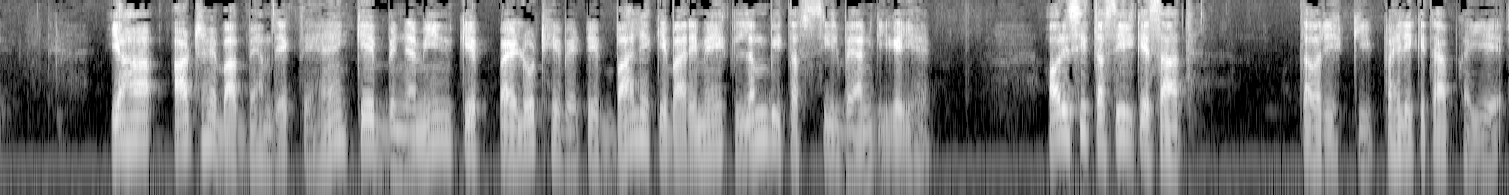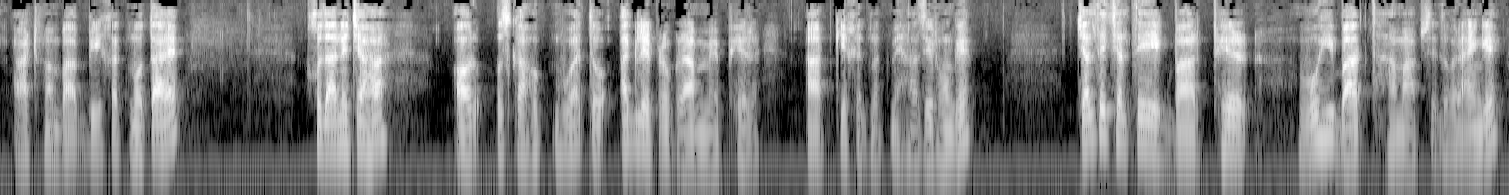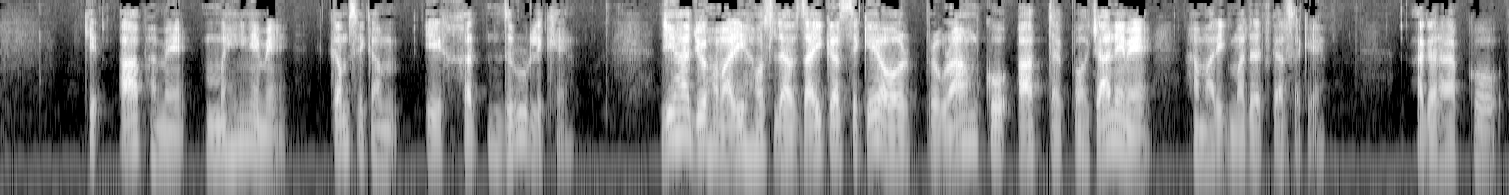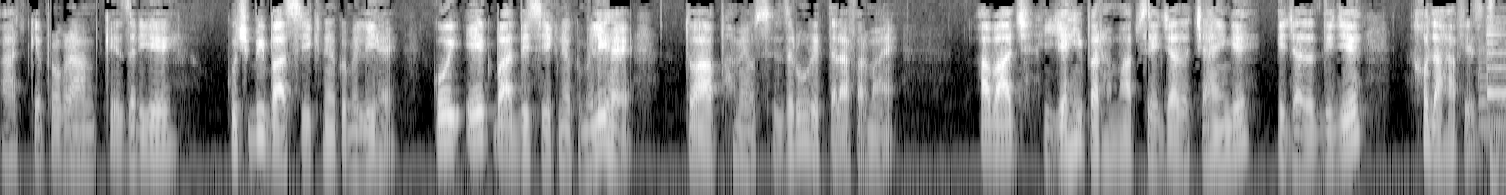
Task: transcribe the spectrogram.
یہاں آٹھویں باب میں ہم دیکھتے ہیں کہ بنیامین کے پیلوٹے بیٹے بالے کے بارے میں ایک لمبی تفصیل بیان کی گئی ہے۔ اور اسی تفصیل کے ساتھ تاریخ کی پہلی کتاب کا یہ آٹھواں باب بھی ختم ہوتا ہے۔ خدا نے چاہا اور اس کا حکم ہوا تو اگلے پروگرام میں پھر آپ کی خدمت میں حاضر ہوں گے۔ چلتے چلتے ایک بار پھر وہی بات ہم آپ سے دہرائیں گے۔ کہ آپ ہمیں مہینے میں کم سے کم ایک خط ضرور لکھیں۔ جی ہاں جو ہماری حوصلہ افزائی کر سکے اور پروگرام کو آپ تک پہنچانے میں ہماری مدد کر سکے۔ اگر آپ کو آج کے پروگرام کے ذریعے کچھ بھی بات سیکھنے کو ملی ہے، کوئی ایک بات بھی سیکھنے کو ملی ہے، تو آپ ہمیں اس سے ضرور اطلاع فرمائیں۔ اب آج یہیں پر ہم آپ سے اجازت چاہیں گے۔ اجازت دیجیے خدا حافظ۔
